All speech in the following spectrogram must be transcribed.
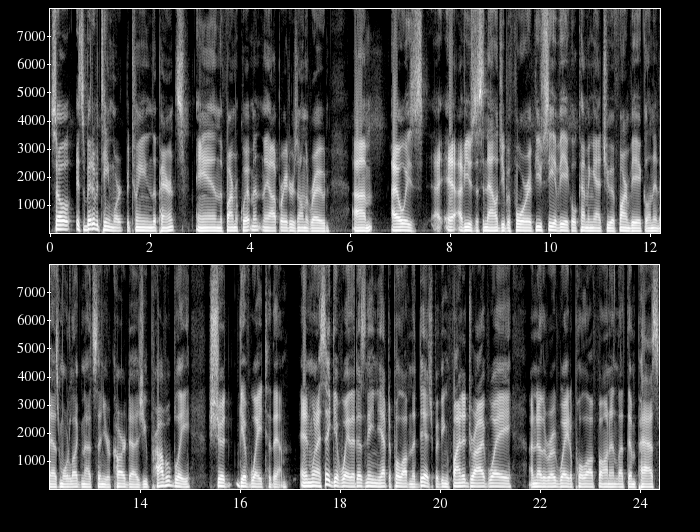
So, it's a bit of a teamwork between the parents and the farm equipment and the operators on the road. Um, I always I, have used this analogy before. If you see a vehicle coming at you, a farm vehicle, and it has more lug nuts than your car does, you probably should give way to them. And when I say give way, that doesn't mean you have to pull off in the ditch, but if you can find a driveway, another roadway to pull off on and let them pass,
